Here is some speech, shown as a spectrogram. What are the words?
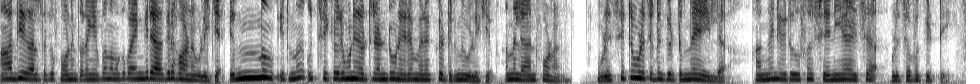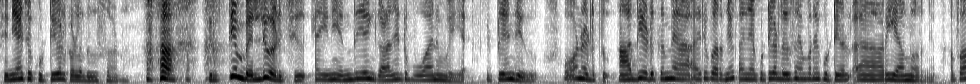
ആദ്യ കാലത്തൊക്കെ ഫോണിൽ തുടങ്ങിയപ്പോൾ നമുക്ക് ഭയങ്കര ആഗ്രഹമാണ് വിളിക്കാൻ. എന്നും ഇരുന്ന് ഉച്ചയ്ക്ക് ഒരു മണി തൊട്ട് രണ്ട് മണി വരെ മെനക്കെട്ടിരുന്ന് വിളിക്കും. അന്ന് ലാൻഡ് ഫോണാണ്. വിളിച്ചിട്ടും വിളിച്ചിട്ടും കിട്ടുന്നേ ഇല്ല. അങ്ങനെ ഒരു ദിവസം ശനിയാഴ്ച വിളിച്ചപ്പോൾ കിട്ടി. ശനിയാഴ്ച കുട്ടികൾക്കുള്ള ദിവസമാണ്. കൃത്യം ബെല്ലു അടിച്ച് ഇനി എന്ത് ചെയ്യും കളഞ്ഞിട്ട് പോകാനും വയ്യ. കിട്ടുകയും ചെയ്തു. ഫോൺ എടുത്തു. ആദ്യം എടുക്കുന്ന ആര് പറഞ്ഞു? ഞാൻ കുട്ടികളുടെ ദിവസം ഞാൻ പറഞ്ഞു കുട്ടികൾ അറിയാമെന്ന് പറഞ്ഞു. അപ്പോൾ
